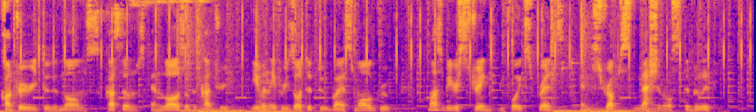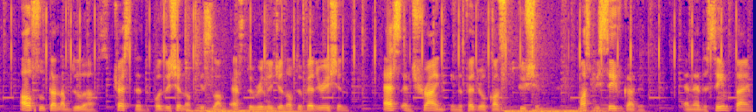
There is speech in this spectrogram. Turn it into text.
contrary to the norms, customs, and laws of the country, even if resorted to by a small group, must be restrained before it spreads and disrupts national stability. Al Sultan Abdullah stressed that the position of Islam as the religion of the Federation, as enshrined in the Federal Constitution, must be safeguarded, and at the same time,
